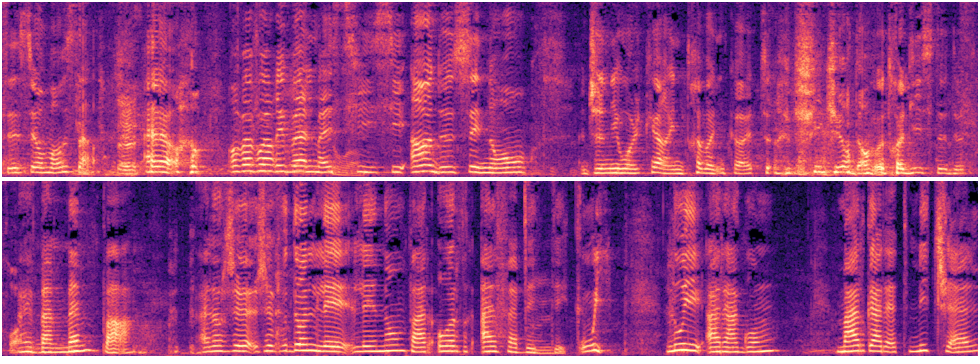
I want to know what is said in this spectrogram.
C'est sûrement ça. Alors, on va voir Eva Almassi ici. Un de ces noms, Johnny Walker a une très bonne cote, figure dans votre liste de trois. Eh ben, même pas. Alors, je, je vous donne les, les noms par ordre alphabétique. Oui. Louis Aragon, Margaret Mitchell,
